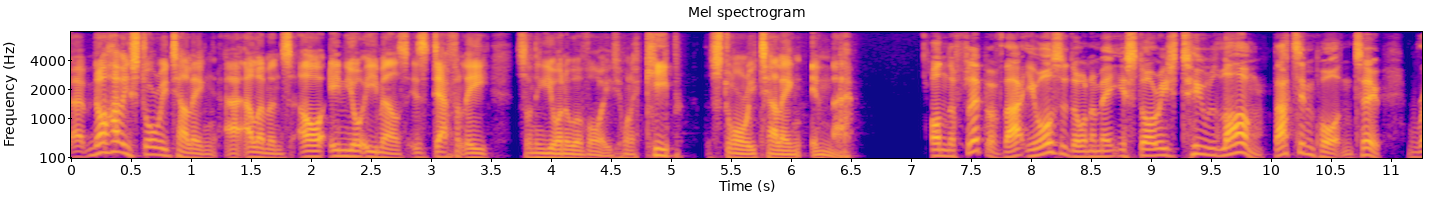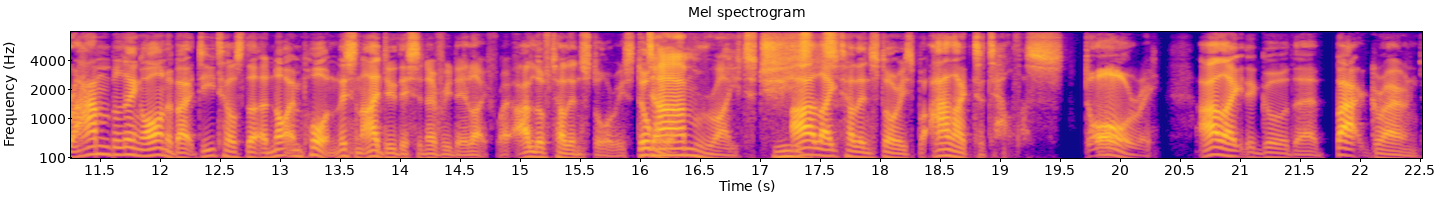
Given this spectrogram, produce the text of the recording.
uh, not having storytelling uh, elements or in your emails is definitely something you want to avoid. You want to keep the storytelling in there. On the flip of that, you also don't want to make your stories too long. That's important too. Rambling on about details that are not important. Listen, I do this in everyday life, right? I love telling stories. Don't me. Damn right. Jesus. I like telling stories, but I like to tell the story. I like to go the background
